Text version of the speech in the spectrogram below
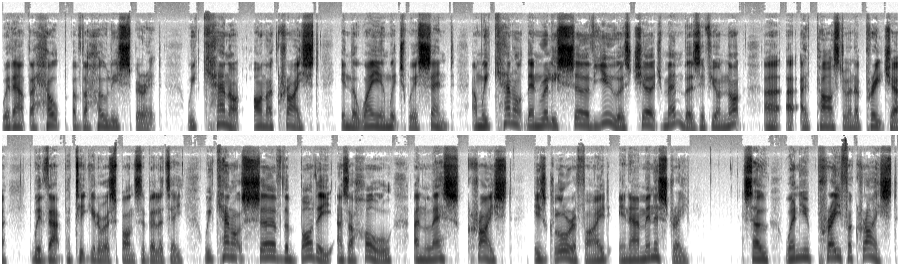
without the help of the Holy Spirit we cannot honour Christ in the way in which we're sent. And we cannot then really serve you as church members if you're not uh, a, a pastor and a preacher with that particular responsibility. We cannot serve the body as a whole unless Christ is glorified in our ministry. So when you pray for Christ,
